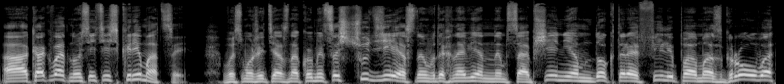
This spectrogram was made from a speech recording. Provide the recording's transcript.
А как вы относитесь к кремации? Вы сможете ознакомиться с чудесным вдохновенным сообщением доктора Филиппа Мазгроува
